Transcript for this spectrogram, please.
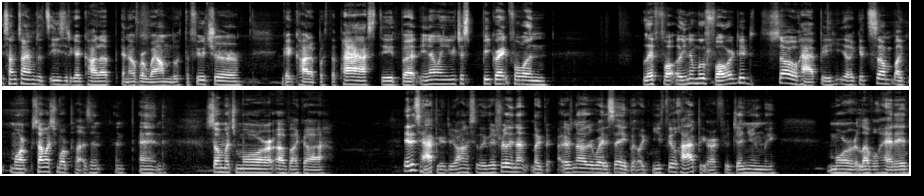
sometimes it's easy to get caught up and overwhelmed with the future, get caught up with the past, dude. But you know, when you just be grateful and live for, you know, move forward, dude. So happy, like it's so like more, so much more pleasant and and so much more of like a. It is happier, dude. Honestly, like, there's really not like there's no other way to say, it, but like you feel happier. I feel genuinely more level-headed.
